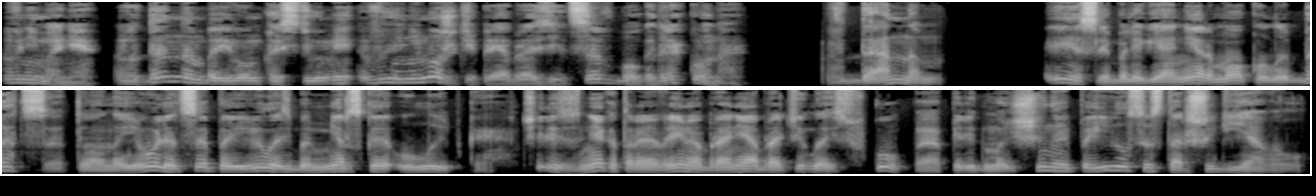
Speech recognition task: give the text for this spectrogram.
«Внимание! В данном боевом костюме вы не можете преобразиться в бога-дракона». «В данном?» Если бы легионер мог улыбаться, то на его лице появилась бы мерзкая улыбка. Через некоторое время броня обратилась в куб, а перед мужчиной появился старший дьявол.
